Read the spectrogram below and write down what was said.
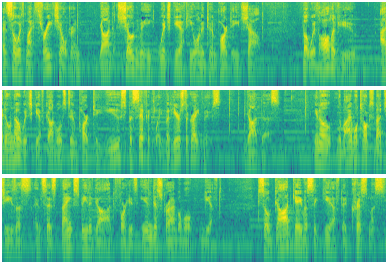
And so with my three children, God showed me which gift he wanted to impart to each child. But with all of you, I don't know which gift God wants to impart to you specifically. But here's the great news God does. You know, the Bible talks about Jesus and says, Thanks be to God for his indescribable gift. So God gave us a gift at Christmas,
